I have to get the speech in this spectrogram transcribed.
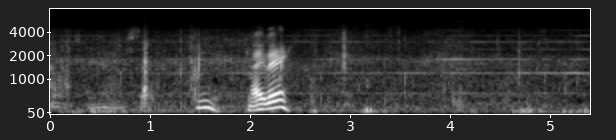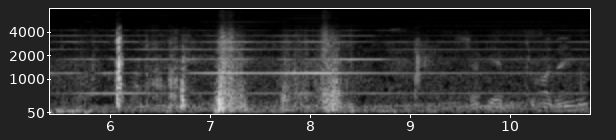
no, actually, no, you stop. Hmm, maybe. Shut the high beams on.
